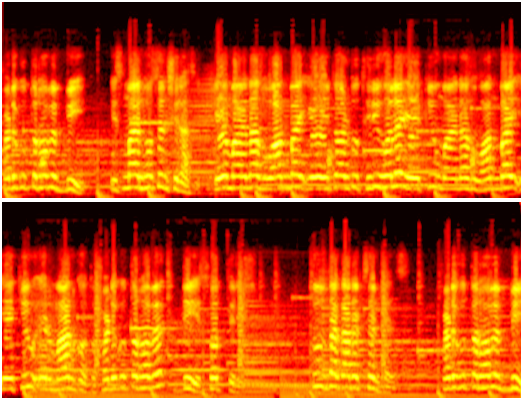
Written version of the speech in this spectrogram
সঠিক উত্তর হবে B Ismail Hossain Siraji. A minus one by A equal to three হলে A Q minus one by A Q এর মান কত? সঠিক উত্তর হবে ডি ছত্রিশ। চুজ দ্য কারেক্ট সেন্টেন্স সঠিক উত্তর হবে B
